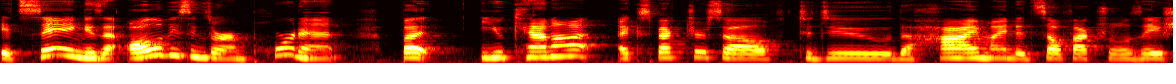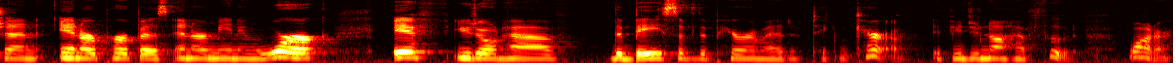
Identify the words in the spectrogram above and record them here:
it's saying is that all of these things are important, but you cannot expect yourself to do the high minded self actualization, inner purpose, inner meaning work if you don't have the base of the pyramid taken care of, if you do not have food, water,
